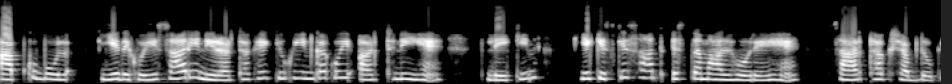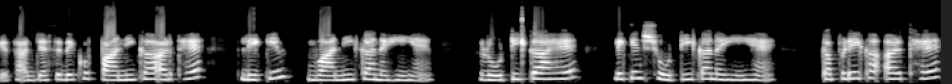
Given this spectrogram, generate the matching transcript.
आपको बोला, ये देखो, ये सारे निरर्थक है क्योंकि इनका कोई अर्थ नहीं है। लेकिन ये किसके साथ इस्तेमाल हो रहे हैं? सार्थक शब्दों के साथ। जैसे देखो, पानी का अर्थ है, लेकिन वानी का नहीं है। रोटी का है, लेकिन छोटी का नहीं है। कपड़े का अर्थ है,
